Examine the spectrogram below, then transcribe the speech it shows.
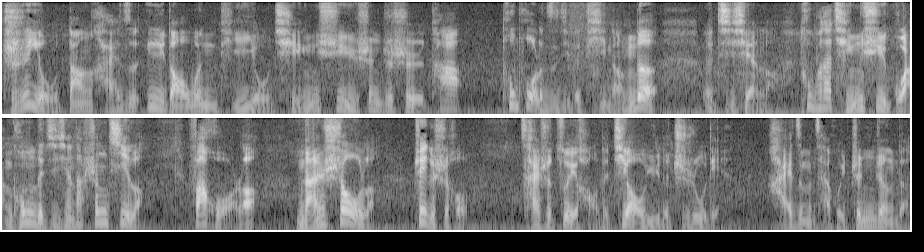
只有当孩子遇到问题、有情绪，甚至是他突破了自己的体能的呃极限了，突破他情绪管控的极限，他生气了、发火了、难受了，这个时候才是最好的教育的植入点，孩子们才会真正的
